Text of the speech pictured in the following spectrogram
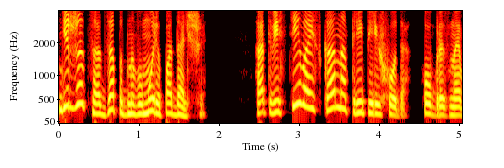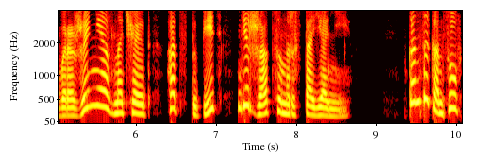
держаться от Западного моря подальше. Отвести войска на три перехода. Образное выражение означает «отступить, держаться на расстоянии» конце концов,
